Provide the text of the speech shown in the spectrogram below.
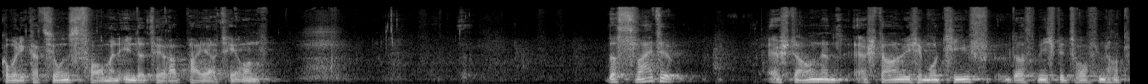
Kommunikationsformen in der Therapeia Theon. Das zweite erstaunliche Motiv, das mich betroffen hat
